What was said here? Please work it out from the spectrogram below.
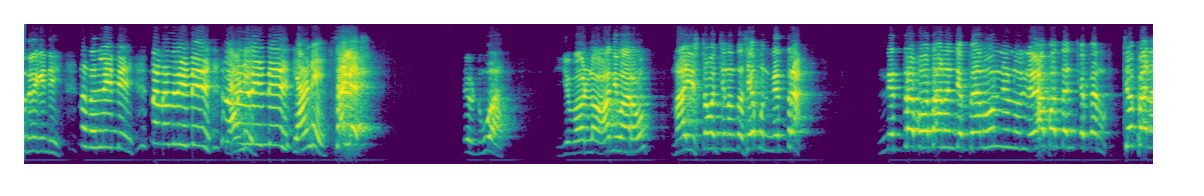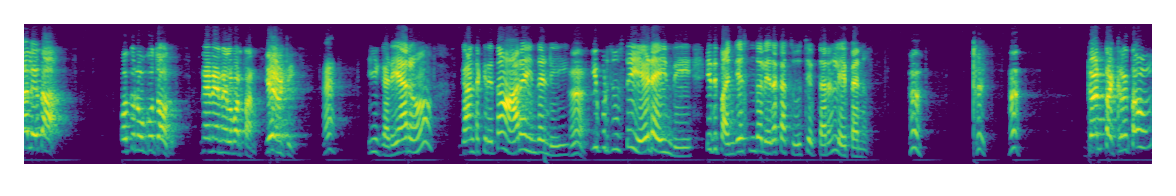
వదిలేయండి. నన్ను వదిలేయండి. నన్ను వదిలేయండి. నన్ను? వదిలేయండి. ఏమండి? నువ్వా? ఇవాళ ఆదివారం నా ఇష్టం వచ్చినంతసేపు నిద్ర. నిద్రపోతానని చెప్పాను నిన్ను లేపొద్దని చెప్పాను. చెప్పానా లేదా? వద్దు నువ్వు కూర్చోవద్దు. నేనే నిలబడతాను. ఏమిటి? ఈ గడియారం గంట క్రితం ఆరైందండి. ఇప్పుడు చూస్తే ఏడయింది. ఇది పనిచేస్తుందో లేదో చూసి చెప్తారని లేపాను. గంట క్రితం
